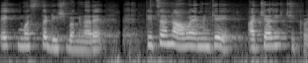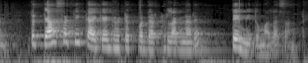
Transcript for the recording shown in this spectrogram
एक मस्त डिश बघणार आहे. तिचं नाव आहे म्हणजे आचारी चिकन. तर त्यासाठी काय काय घटक पदार्थ लागणार आहे ते मी तुम्हाला सांगते.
